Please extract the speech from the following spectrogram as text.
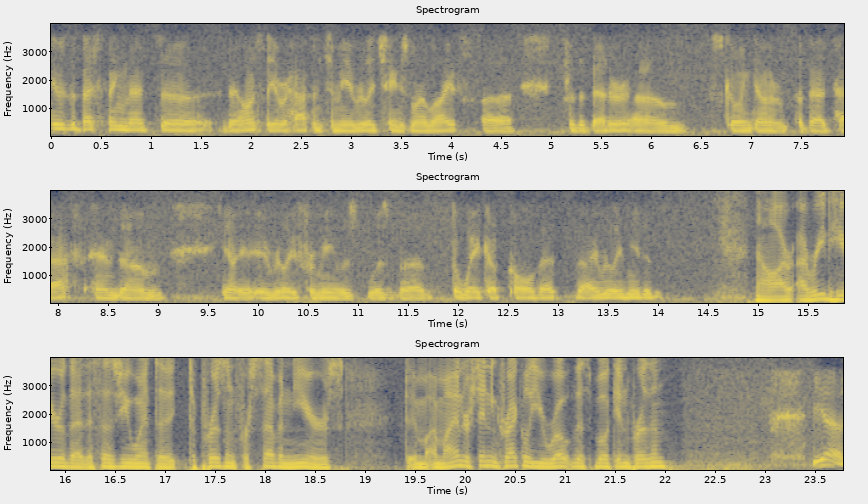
it was the best thing that uh, that honestly ever happened to me. It really changed my life uh, for the better. Um, going down a, a bad path, and um, you know, it, it really for me was was the the wake up call that, that I really needed. Now, I, I read here that it says you went to, to prison for seven years. Am, am I understanding correctly? You wrote this book in prison. Yeah,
